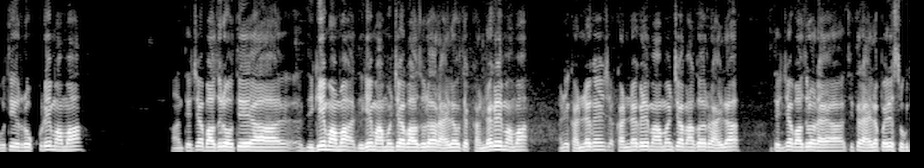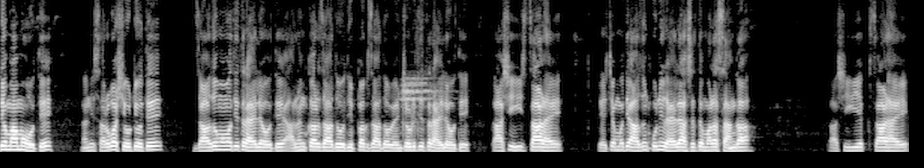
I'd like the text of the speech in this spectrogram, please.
होते रोकडे मामा आणि त्याच्या बाजूला होते दिघे मामा. दिघे मामांच्या बाजूला राहिल्या होत्या खंडागळे मामा आणि खंडागळे खंडागळे मामांच्या मागं राहिला त्यांच्या बाजूला राहा तिथे राहायला पहिले सुखदेव मामा होते आणि सर्वात शेवटी होते जाधव मामा तिथे राहिले होते अलंकार जाधव दीपक जाधव यांच्यावर तिथे राहिले होते. तर अशी ही चाळ आहे. त्याच्यामध्ये अजून कोणी राहिलं असेल तर मला सांगा. अशी ही एक चाळ आहे.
